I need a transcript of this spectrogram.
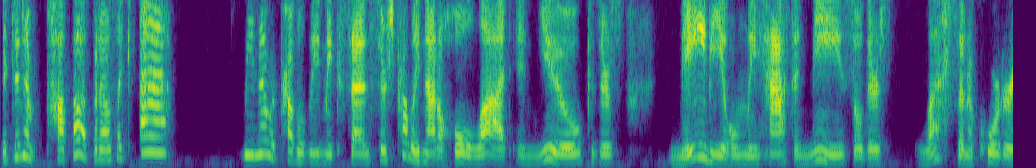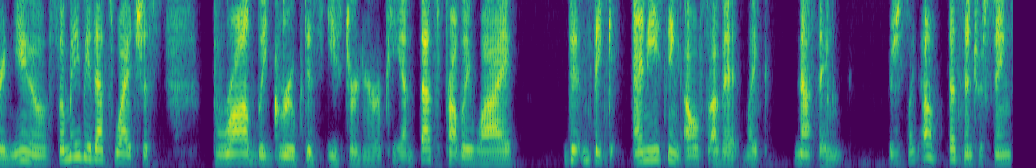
it didn't pop up, but I was like, ah, I mean, that would probably make sense. There's probably not a whole lot in you because there's maybe only half in me. So there's less than a quarter in you. So maybe that's why it's just broadly grouped as Eastern European. That's probably why didn't think anything else of it, like nothing. It was just like, oh, that's interesting.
